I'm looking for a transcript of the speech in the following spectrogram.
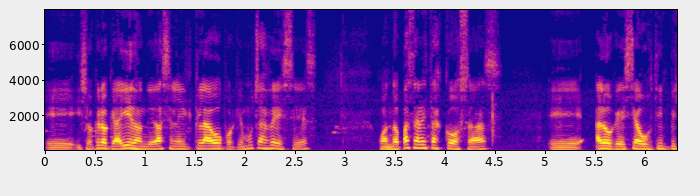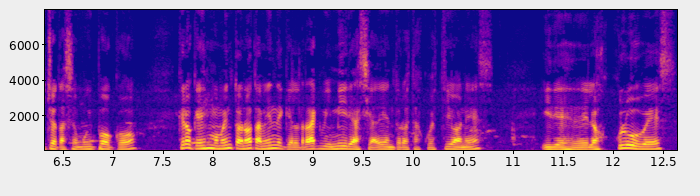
eh, y yo creo que ahí es donde das en el clavo, porque muchas veces, cuando pasan estas cosas, eh, algo que decía Agustín Pichot hace muy poco, creo que es momento ¿no? también de que el rugby mire hacia adentro estas cuestiones y desde los clubes,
